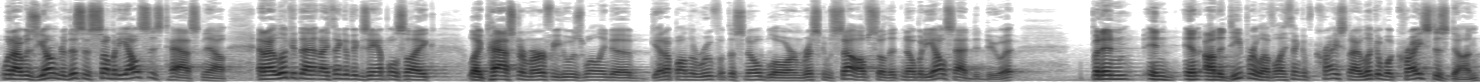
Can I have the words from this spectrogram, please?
when I was younger. This is somebody else's task now. And I look at that and I think of examples like, like Pastor Murphy, who was willing to get up on the roof with the snowblower and risk himself so that nobody else had to do it. But in, in, in, on a deeper level, I think of Christ and I look at what Christ has done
